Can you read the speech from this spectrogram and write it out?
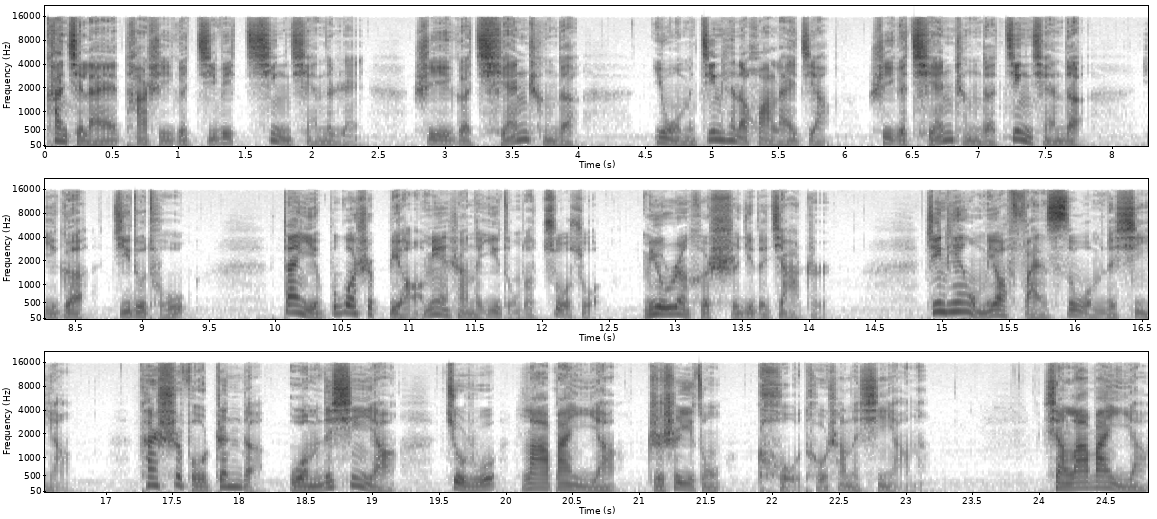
看起来他是一个极为敬虔的人，是一个虔诚的，用我们今天的话来讲，是一个虔诚的敬虔的一个基督徒。但也不过是表面上的一种的做作，没有任何实际的价值。今天我们要反思我们的信仰，看是否真的我们的信仰就如拉班一样，只是一种口头上的信仰呢？像拉班一样，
